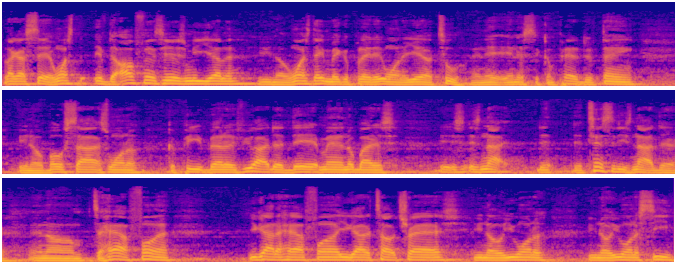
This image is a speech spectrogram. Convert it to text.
like I said, once if the offense hears me yelling, you know, once they make a play, they want to yell too, and it, and it's a competitive thing. You know, both sides want to compete better. If you out there dead, man, nobody's. It's, it's not the, the intensity's not there, and um, to have fun you got to have fun. You got to talk trash. You know, you want to, you know, you want to see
